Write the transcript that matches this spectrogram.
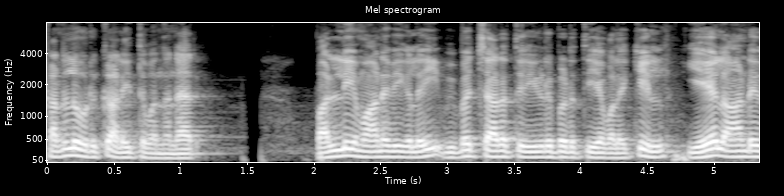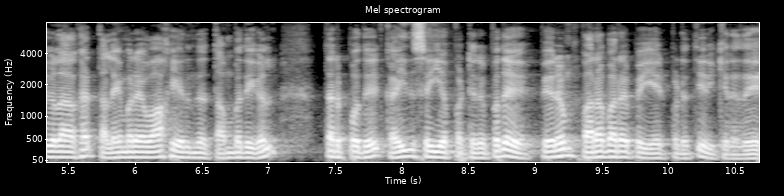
கடலூருக்கு அழைத்து வந்தனர். பள்ளி மாணவிகளை விபச்சாரத்தில் ஈடுபடுத்திய வழக்கில் ஏழு ஆண்டுகளாக தலைமறைவாக இருந்த தம்பதிகள் தற்போது கைது செய்யப்பட்டிருப்பது பெரும் பரபரப்பை ஏற்படுத்தி இருக்கிறது.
